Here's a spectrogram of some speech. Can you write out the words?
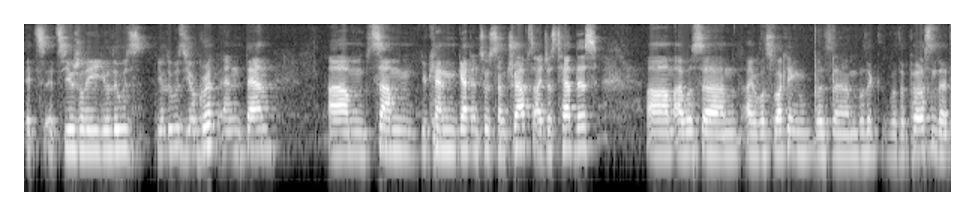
it's, it's usually you lose, you lose your grip and then um, some, you can get into some traps. I just had this. Um, I, was, um, I was working with, um, with, a, with a person that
